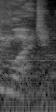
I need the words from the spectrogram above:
Onward!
